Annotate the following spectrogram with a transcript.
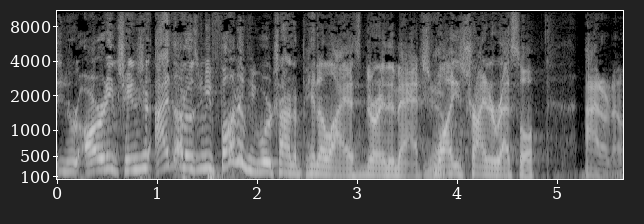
you're already changing. I thought it was gonna be fun if people were trying to pin Elias during the match Yeah. while he's trying to wrestle. I don't know.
